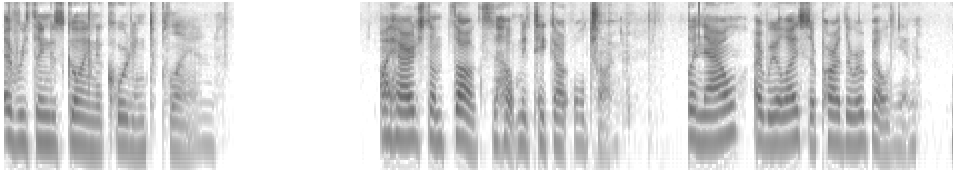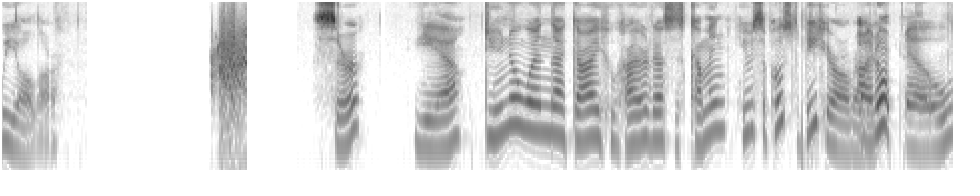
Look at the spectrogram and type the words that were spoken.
everything is going according to plan. I hired some thugs to help me take out Ultron, but now I realize they're part of the rebellion. We all are. Sir? Yeah? Do you know when that guy who hired us is coming? He was supposed to be here already. I don't know.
